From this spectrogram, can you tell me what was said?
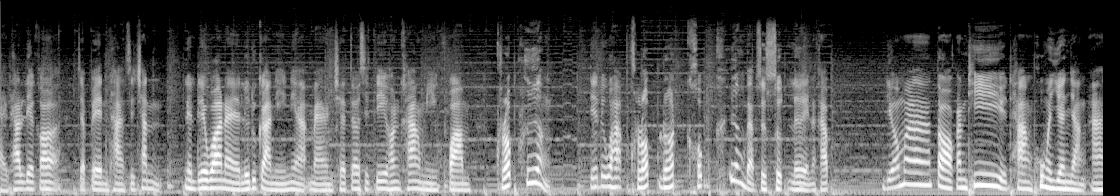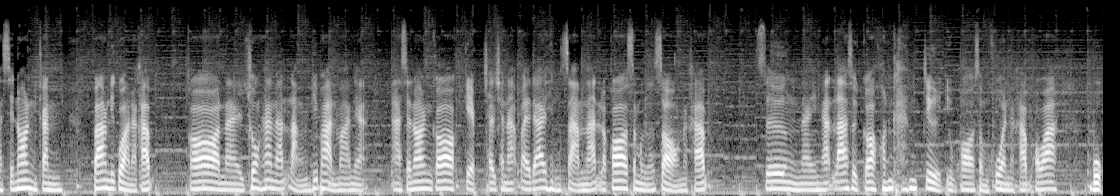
ลาย ๆ ท่านเรียกก็จะเป็น transition เรียกได้ว่าในฤดูกาลนี้เนี่ยแมนเชสเตอร์ซิตี้ค่อนข้างมีความครบเครื่อง เรียกได้ว่าครบรถครบเครื่องแบบสุด ๆ เลยนะครับ เดี๋ยวมาต่อกันที่ทางผู้มาเยือนอย่างอาร์เซนอลกันบ้างดีกว่านะครับ ก็ในช่วง 5 นัดหลังที่ผ่านมาเนี่ยอาร์เซนอลก็เก็บชัยชนะไปได้ถึง 3 นัด แล้วก็เสมอ 2 นะครับ ซึ่งในนัดล่าสุดก็ค่อนข้างจืดอยู่พอสมควรนะครับ เพราะว่าบุก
